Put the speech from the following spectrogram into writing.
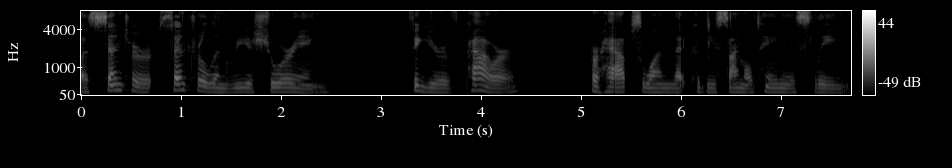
a center, central and reassuring figure of power, perhaps one that could be simultaneously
